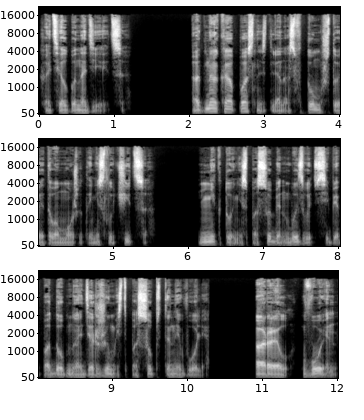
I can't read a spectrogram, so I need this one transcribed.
Хотел бы надеяться. Однако опасность для нас в том, что этого может и не случиться. Никто не способен вызвать в себе подобную одержимость по собственной воле. Арел — воин.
